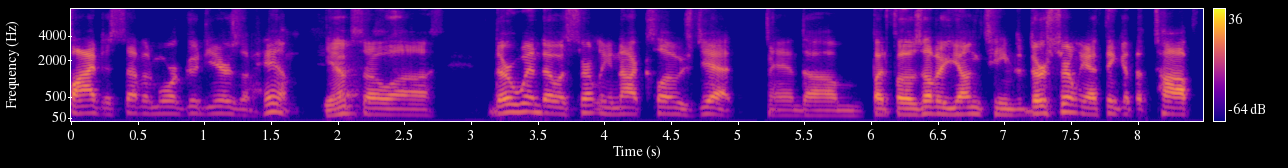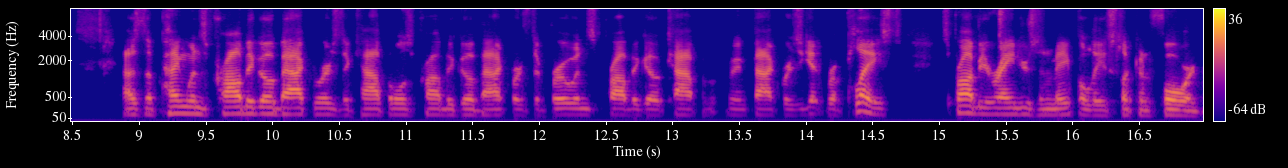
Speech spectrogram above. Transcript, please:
five to seven more good years of him. Yep. So uh, their window is certainly not closed yet. And um, but for those other young teams, they're certainly, I think, at the top as the Penguins probably go backwards, the Capitals probably go backwards, the Bruins probably go backwards. You get replaced. It's probably Rangers and Maple Leafs looking forward.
